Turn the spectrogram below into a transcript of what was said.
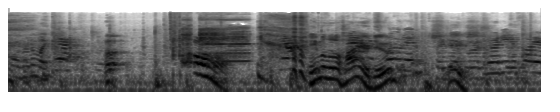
Oh, where am I? Uh, oh! Aim a little higher, dude. Jeez. Ready to fire?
